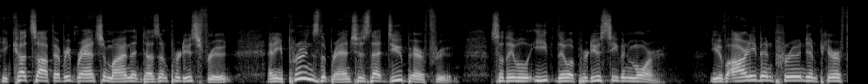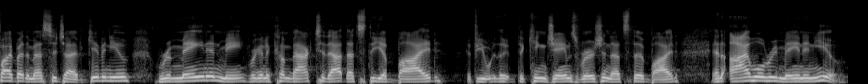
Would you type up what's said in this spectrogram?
He cuts off every branch of mine that doesn't produce fruit, and he prunes the branches that do bear fruit, so they will, eat, they will produce even more. You've already been pruned and purified by the message I have given you. Remain in me. We're going to come back to that. That's the abide if you were the, the, King James Version, that's the abide. And I will remain in you.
